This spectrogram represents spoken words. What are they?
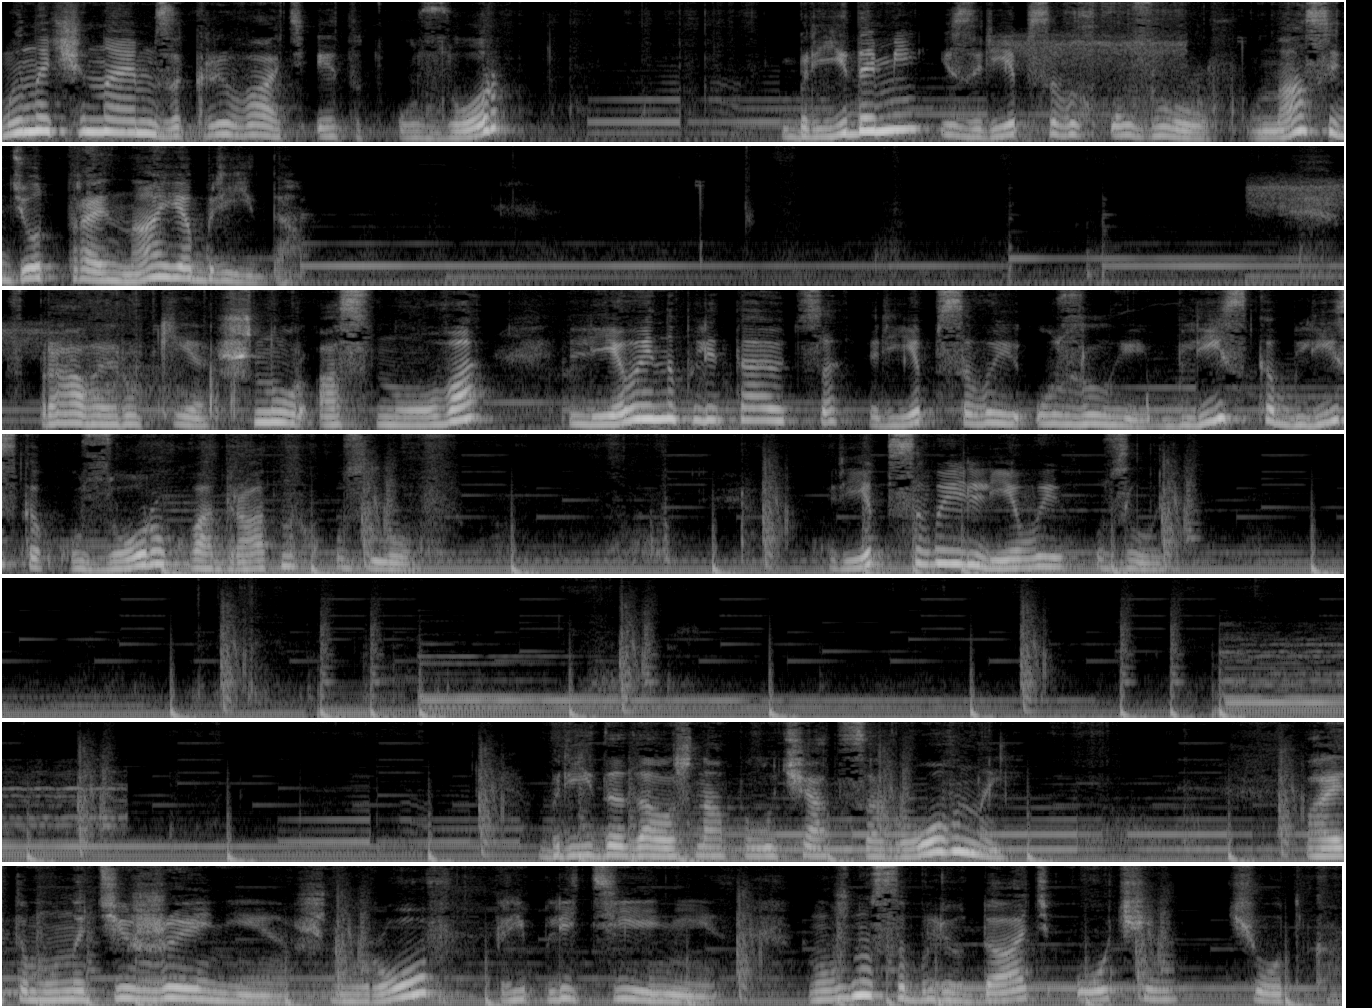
мы начинаем закрывать этот узор бридами из репсовых узлов. У нас идет тройная брида. В правой руке шнур основа, левой наплетаются репсовые узлы, близко-близко к узору квадратных узлов. Репсовые левые узлы. Брида должна получаться ровной, поэтому натяжение шнуров при плетении нужно соблюдать очень четко.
